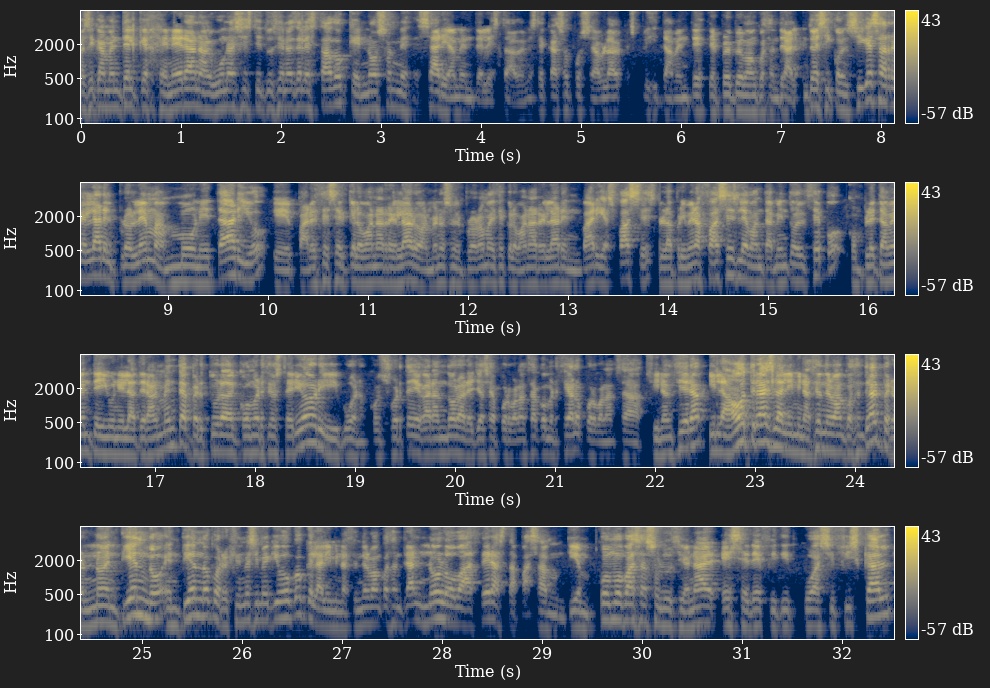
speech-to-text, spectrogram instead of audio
básicamente el que generan algunas instituciones del Estado que no son necesariamente el Estado. En este caso, pues se habla explícitamente del propio Banco Central. Entonces, si consigues arreglar el problema monetario, que parece ser que lo van a arreglar, o al menos en el programa dice que lo van a arreglar en varias fases, pero la primera fase es levantamiento del cepo, completamente y unilateralmente, apertura del comercio exterior y, bueno, con suerte llegarán dólares, ya sea por balanza comercial o por balanza financiera. Y la otra es la eliminación del Banco Central, pero no entiendo, entiendo, corregidme si me equivoco, que la eliminación del Banco Central no lo va a hacer hasta pasado un tiempo. ¿Cómo vas a solucionar ese déficit cuasi fiscal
